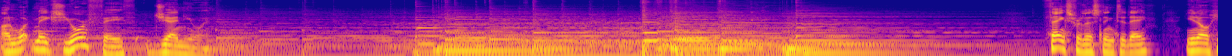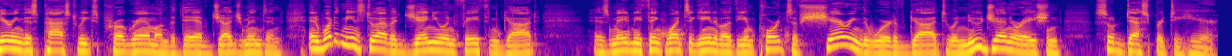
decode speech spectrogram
on what makes your faith genuine. Thanks for listening today you know, hearing this past week's program on the Day of Judgment and, and what it means to have a genuine faith in God has made me think once again about the importance of sharing the Word of God to a new generation so desperate to hear.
